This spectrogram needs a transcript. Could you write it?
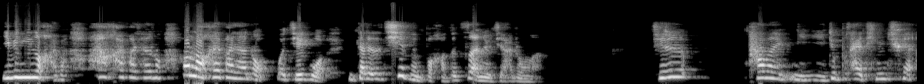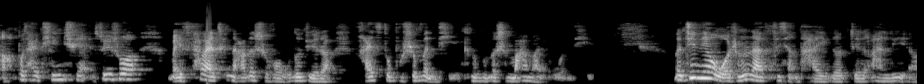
因为你老害怕啊，害怕加重啊，老害怕加重，我结果你家里的气氛不好，它自然就加重了。其实他呢，你你就不太听劝啊，不太听劝。所以说每次他来推拿的时候，我都觉得孩子都不是问题，更多的是妈妈有问题。那今天我仍然分享他一个这个案例啊，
